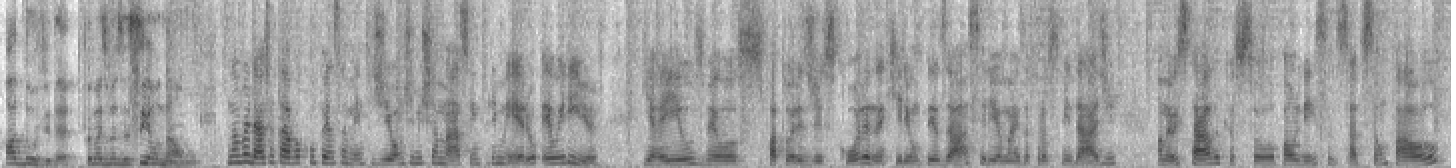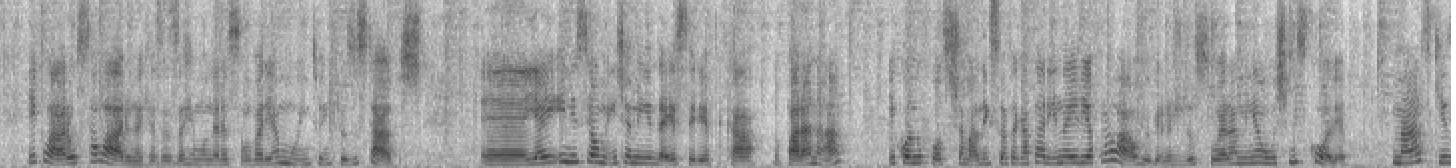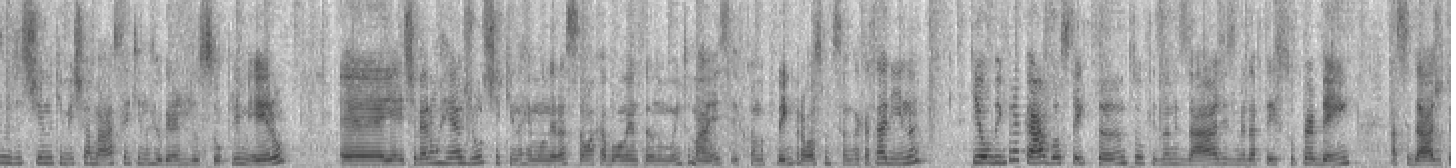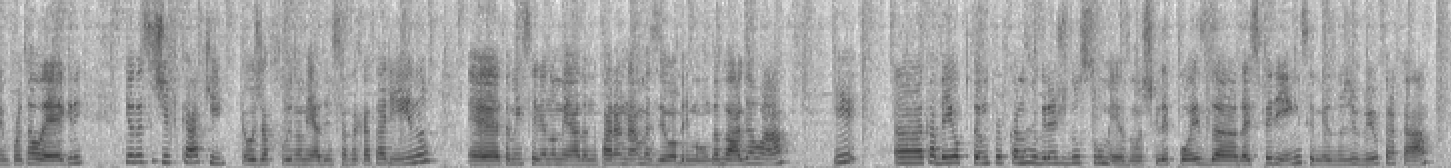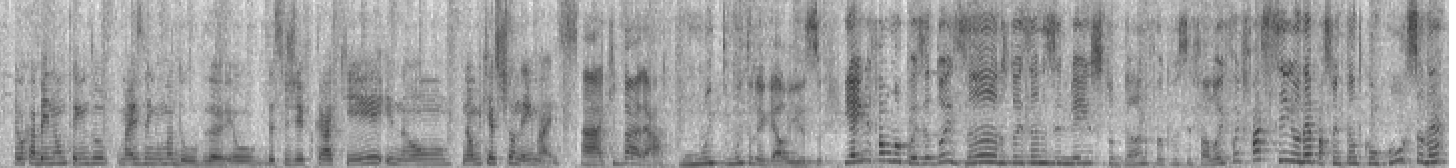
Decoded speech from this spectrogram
Ó, dúvida, foi mais ou menos assim ou não? Na verdade, eu estava com o pensamento de onde me chamassem primeiro, eu iria. E aí, os meus fatores de escolha, né, que iriam pesar, seria mais a proximidade ao meu estado, que eu sou paulista, do estado de São Paulo, e, claro, o salário, né, que às vezes a remuneração varia muito entre os estados. É, e aí, inicialmente, a minha ideia seria ficar no Paraná, e quando fosse chamada em Santa Catarina, iria para lá. O Rio Grande do Sul era a minha última escolha mas quis o destino que me chamassem aqui no Rio Grande do Sul primeiro. É, e aí tiveram um reajuste aqui na remuneração, acabou aumentando muito mais e ficando bem próximo de Santa Catarina. E eu vim para cá, gostei tanto, fiz amizades, me adaptei super bem à cidade, estou em Porto Alegre e eu decidi ficar aqui. Eu já fui nomeada em Santa Catarina, é, também seria nomeada no Paraná, mas eu abri mão da vaga lá e uh, acabei optando por ficar no Rio Grande do Sul mesmo. Acho que depois da, da experiência mesmo de vir para cá, eu acabei não tendo mais nenhuma dúvida. Eu decidi ficar aqui e não, não me questionei mais. Ah, que barato. Muito, muito legal isso. E aí me fala uma coisa, dois anos, dois anos e meio estudando, foi o que você falou, e foi facinho, né? Passou em tanto concurso, né?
